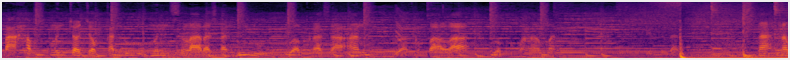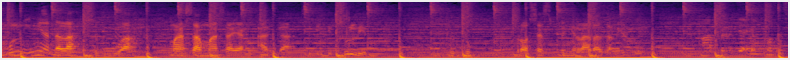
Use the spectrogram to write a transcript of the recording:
tahap mencocokkan dulu, menselaraskan dulu dua perasaan, dua kepala, dua pemahaman, gitu kan. Nah, namun ini adalah sebuah masa-masa yang agak sedikit sulit untuk proses penyelarasan itu. Ah, proses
